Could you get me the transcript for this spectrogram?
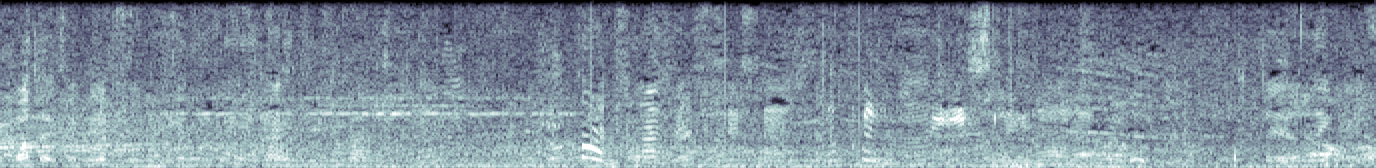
to pateicu, ja gribi šūpīt. Kāds mazliet visās? Nu, kad īslīgi norēd. Tie ir likās.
